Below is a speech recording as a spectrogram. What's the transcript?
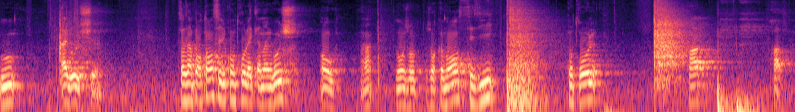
ou à gauche. Très important, c'est le contrôle avec la main gauche en haut. Hein. Donc je recommence, saisie, contrôle, frappe, frappe.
